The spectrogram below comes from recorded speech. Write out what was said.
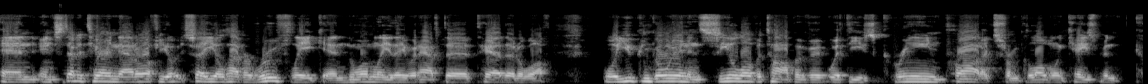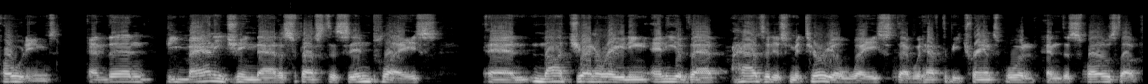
And instead of tearing that off, you say you'll have a roof leak, and normally they would have to tear that off. Well, you can go in and seal over top of it with these green products from Global Encasement Coatings, and then be managing that asbestos in place and not generating any of that hazardous material waste that would have to be transported and disposed of.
